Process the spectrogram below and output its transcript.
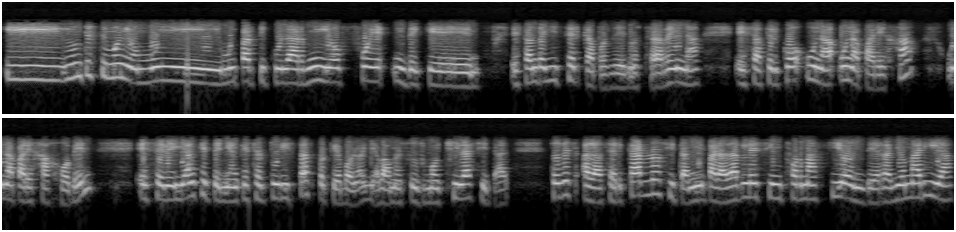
Y un testimonio muy muy particular mío fue de que estando allí cerca pues de nuestra reina, se acercó una, una pareja, una pareja joven, se veían que tenían que ser turistas porque, bueno, llevaban sus mochilas y tal. Entonces, al acercarlos y también para darles información de Radio María,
